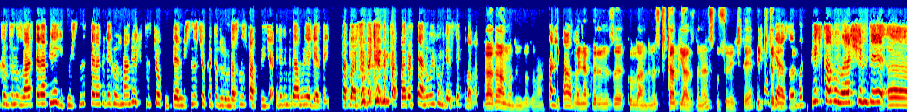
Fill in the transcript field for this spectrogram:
sıkıntınız var. Terapiye gitmişsiniz. Terapideki uzman diyor ki siz çok yüklenmişsiniz, çok kötü durumdasınız, patlayacak. E dedim bir daha buraya gelmeyin. Patlarsam da kendim patlarım. Yani uygun bir destek bulamadım. Daha da almadınız o zaman. Daha, daha Kaynaklarınızı kullandınız. Kitap yazdınız bu süreçte. Bir kitap yazdım. Var. Bir kitabım var. Şimdi e,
